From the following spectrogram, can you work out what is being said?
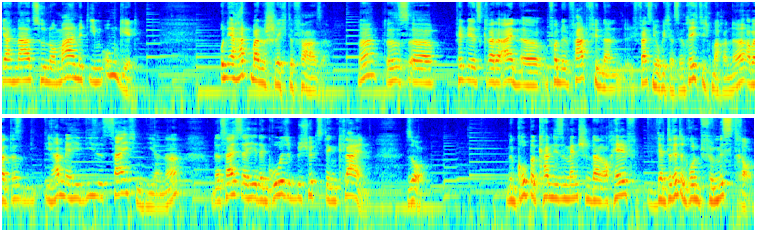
ja nahezu normal mit ihm umgeht. Und er hat mal eine schlechte Phase. Ne? Das ist, äh, fällt mir jetzt gerade ein, äh, von den Pfadfindern, ich weiß nicht, ob ich das jetzt richtig mache, ne? aber das, die haben ja hier dieses Zeichen hier. Ne? Und das heißt ja hier, der Große beschützt den Kleinen. So. Eine Gruppe kann diesen Menschen dann auch helfen. Der dritte Grund für Misstrauen.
